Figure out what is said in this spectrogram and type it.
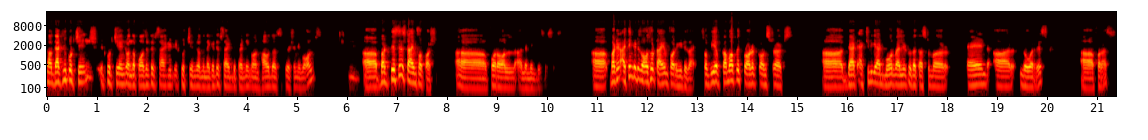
now, that we could change. It could change on the positive side. It could change on the negative side, depending on how the situation evolves. Hmm. Uh, but this is time for caution. Uh, for all uh, lending businesses. Uh, but I think it is also time for redesign. So we have come up with product constructs that actually add more value to the customer and are lower risk for us.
